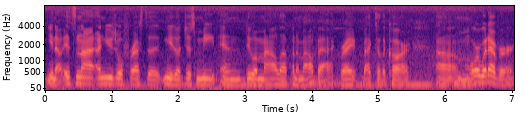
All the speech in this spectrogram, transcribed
you know it's not unusual for us to you know just meet and do a mile up and a mile back, right back to the car, um, or whatever.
